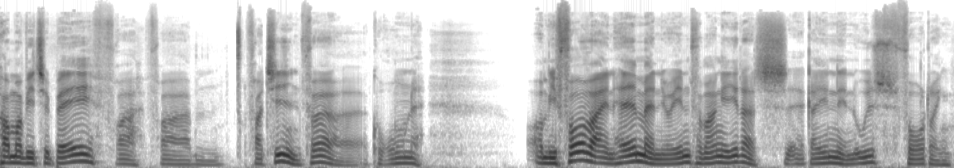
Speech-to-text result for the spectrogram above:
kommer vi tilbage fra, fra, mm, fra tiden før øh, corona? Om i forvejen havde man jo inden for mange idrætsgrene en udfordring,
